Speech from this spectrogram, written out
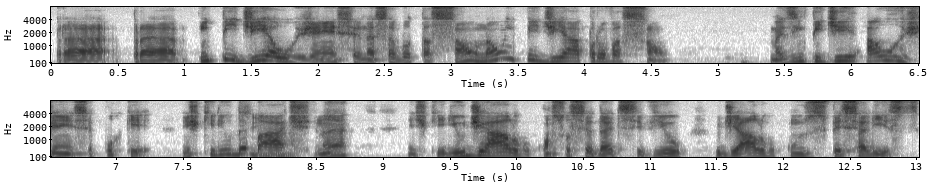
para impedir a urgência nessa votação, não impedir a aprovação, mas impedir a urgência. Por quê? A gente queria o debate, Sim. né? A gente queria o diálogo com a sociedade civil, o diálogo com os especialistas.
